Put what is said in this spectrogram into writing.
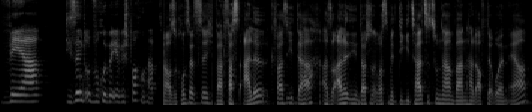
wer die sind und worüber ihr gesprochen habt. Also grundsätzlich waren fast alle quasi da. Also alle, die in Deutschland was mit digital zu tun haben, waren halt auf der OMR.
